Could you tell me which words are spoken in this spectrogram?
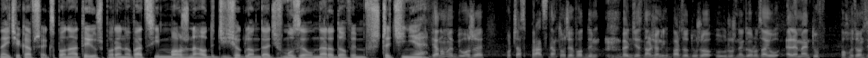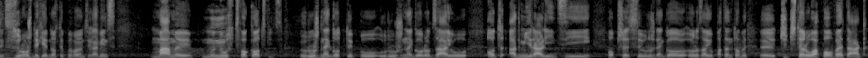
Najciekawsze eksponaty już po renowacji można od dziś oglądać w Muzeum Narodowym w Szczecinie. Wiadomo było, że podczas prac na torze wodnym będzie znalezionych bardzo dużo różnego rodzaju elementów pochodzących z różnych jednostek pływających, a więc mamy mnóstwo kotwic różnego typu, różnego rodzaju, od admiralicji poprzez różnego rodzaju patentowe y, czy czterołapowe, tak?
